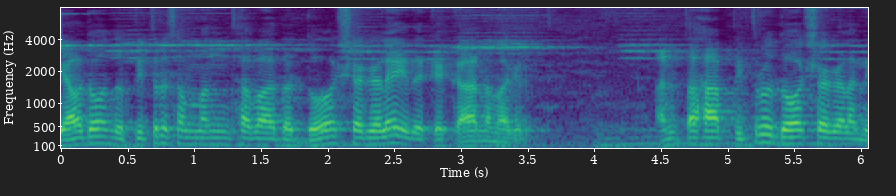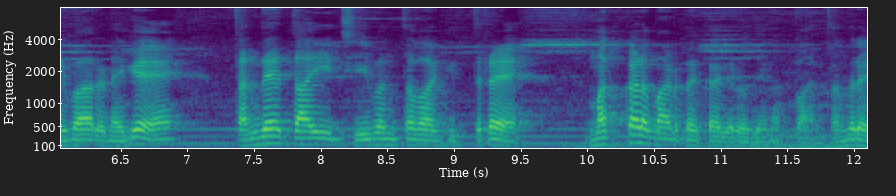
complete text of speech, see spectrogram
ಯಾವುದೋ ಒಂದು ಪಿತೃ ಸಂಬಂಧವಾದ ದೋಷಗಳೇ ಇದಕ್ಕೆ ಕಾರಣವಾಗಿರುತ್ತೆ. ಅಂತಹ ಪಿತೃದೋಷಗಳ ನಿವಾರಣೆಗೆ ತಂದೆ ತಾಯಿ ಜೀವಂತವಾಗಿದ್ದರೆ ಮಕ್ಕಳು ಮಾಡಬೇಕಾಗಿರೋದೇನಪ್ಪ ಅಂತಂದರೆ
